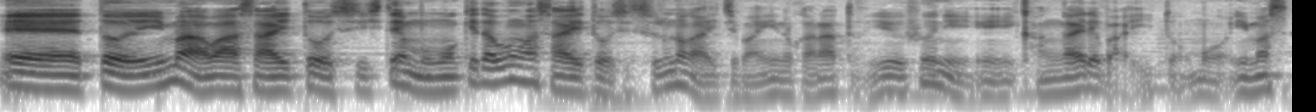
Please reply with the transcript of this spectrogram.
えっ、と、今は再投資しても儲けた分は再投資するのが一番いいのかなというふうに考えればいいと思います。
